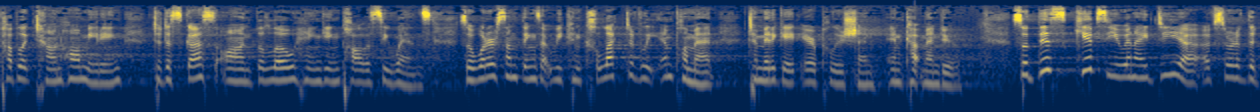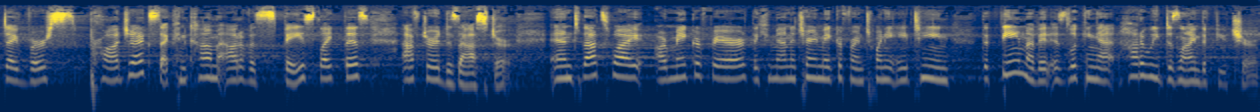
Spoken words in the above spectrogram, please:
public town hall meeting to discuss on the low-hanging policy wins. So what are some things that we can collectively implement to mitigate air pollution in Kathmandu? So, this gives you an idea of sort of the diverse projects that can come out of a space like this after a disaster. And that's why our Maker Fair, the Humanitarian Maker Fair in 2018, the theme of it is looking at how do we design the future.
